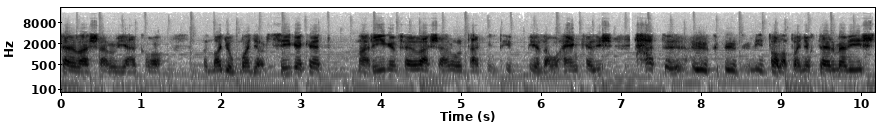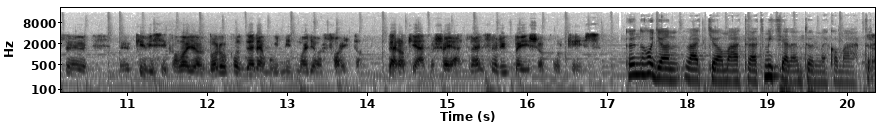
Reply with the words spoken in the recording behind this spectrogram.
felvásárolják a, a nagyobb magyar cégeket, már régen felvásárolták, mint például Henkel is. Hát ők, ők mint alapanyagtermelést kiviszik a magyar borokat, de nem úgy, mint magyar fajta. Berakják a saját rendszerükbe, és akkor kész. Ön hogyan látja a Mátrát? Mit jelent önnek a Mátra?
